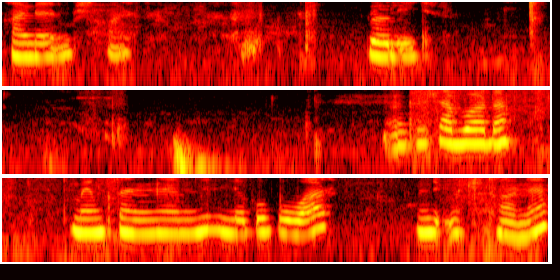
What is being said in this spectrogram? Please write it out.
hala erimiş maalesef. Böyle yiyeceğiz. Arkadaşlar bu arada benim kuzenlerimde labubu var. Şimdi üç tane.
